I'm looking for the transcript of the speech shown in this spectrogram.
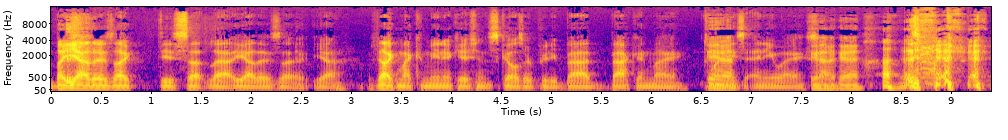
but yeah, there's like these. Uh, yeah, there's a yeah. I feel like my communication skills are pretty bad back in my twenties anyway. So. Yeah, okay.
